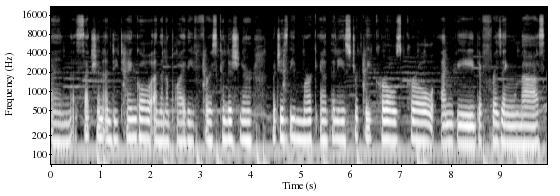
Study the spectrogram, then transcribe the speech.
and section and detangle and then apply the first conditioner, which is the Marc Anthony Strictly Curls Curl Envy Defrizzing Mask.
